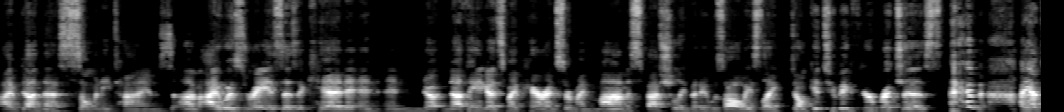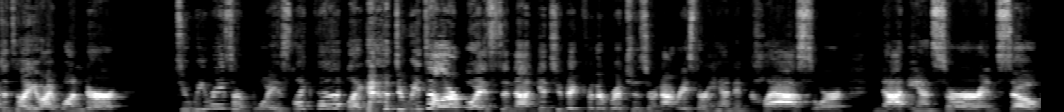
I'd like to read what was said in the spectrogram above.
I've done this so many times. Um, I was raised as a kid, and and no, nothing against my parents or my mom especially, but it was always like, "Don't get too big for your britches." And I have to tell you, I wonder, do we raise our boys like that? Like, do we tell our boys to not get too big for their britches, or not raise their hand in class, or not answer? And so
